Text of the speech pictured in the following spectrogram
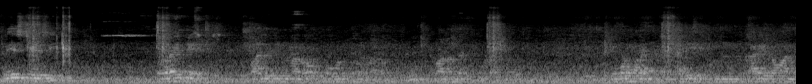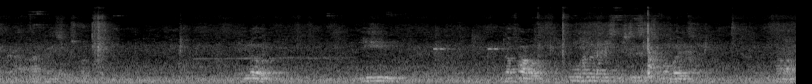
ట్రేస్ చేసి ఎవరైతే బాధితులు ఉన్నారో పోగొట్టుకున్నారో వాళ్ళందరికీ కూడా ఇవ్వడం అనేది ఈ కార్యక్రమాన్ని ఇక్కడ ఆర్గనైజ్ చేసుకుంటాం ఇందులో ఈ దఫాలో two hundred and sixty six mobiles మనం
